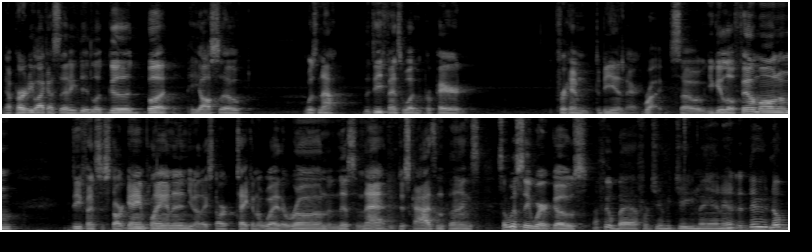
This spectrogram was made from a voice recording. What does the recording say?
Now Purdy, like I said, he did look good, but he also was not. The defense wasn't prepared for him to be in there. Right. So you get a little film on them. Defenses start game planning. You know, they start taking away the run and this and that and disguising things. So we'll see where it goes. I feel bad for Jimmy G, man. And uh, dude, no,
